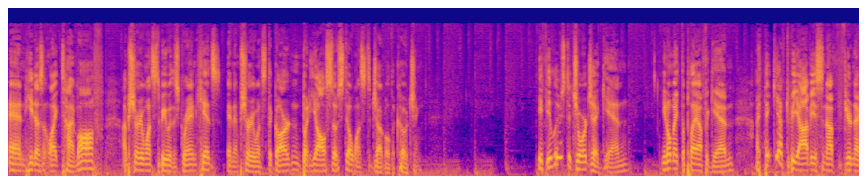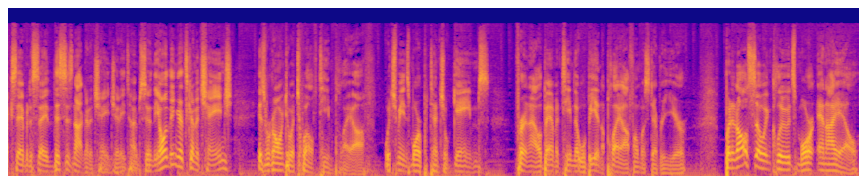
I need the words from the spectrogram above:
and he doesn't like time off. I'm sure he wants to be with his grandkids and I'm sure he wants the garden, but he also still wants to juggle the coaching. If you lose to Georgia again, you don't make the playoff again, I think you have to be obvious enough if you're Nick Saban to say this is not going to change anytime soon. The only thing that's going to change is we're going to a 12 team playoff, which means more potential games for an Alabama team that will be in the playoff almost every year. But it also includes more NIL,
